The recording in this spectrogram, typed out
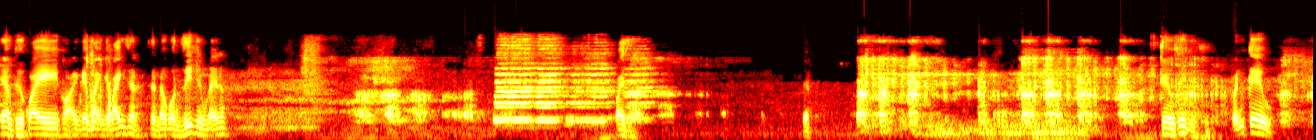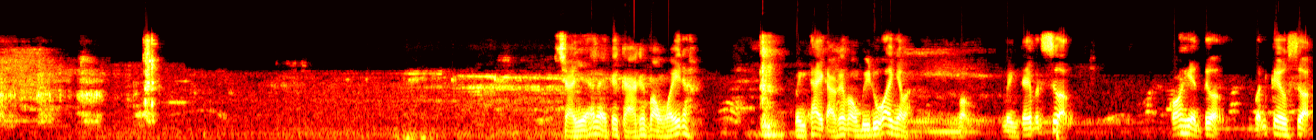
Em thử quay gọi cái bánh cái bánh xem xem nó còn rít như nãy đâu. Quay rồi. Dạ. Kêu thế nhỉ? Vẫn kêu. Chả nhẽ lại cái cả cái vòng ấy nè. Mình thay cả cái vòng bi đũa anh em ạ. Mình thấy vẫn sượng. Có hiện tượng, vẫn kêu sượng.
